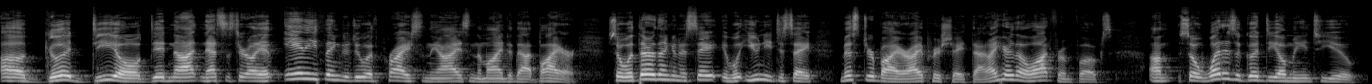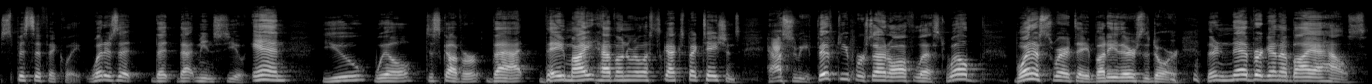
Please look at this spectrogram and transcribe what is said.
A good deal did not necessarily have anything to do with price in the eyes and the mind of that buyer. So what they're then going to say, what you need to say, Mr. Buyer, I appreciate that. I hear that a lot from folks. Um, so what does a good deal mean to you specifically? What is it that that means to you? And you will discover that they might have unrealistic expectations. Has to be 50% off list. Well, buena suerte, buddy. There's the door. They're never going to buy a house,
